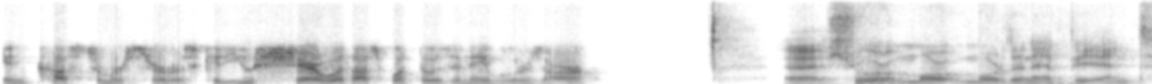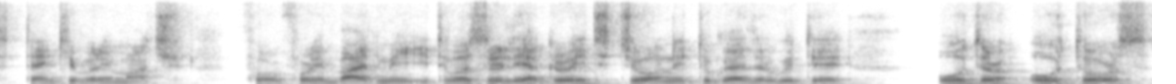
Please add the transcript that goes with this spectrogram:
in customer service. Could you share with us what those enablers are? Uh, sure, more more than happy, and thank you very much for for inviting me. It was really a great journey together with the other authors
